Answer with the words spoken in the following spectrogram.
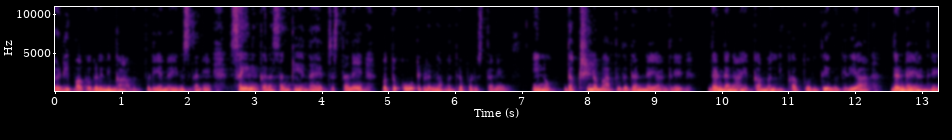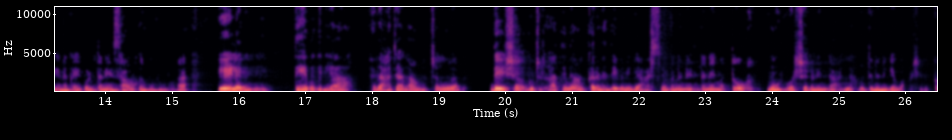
ಗಡಿ ಭಾಗಗಳಲ್ಲಿ ಕಾವಲು ಪಡೆಯನ್ನು ಇರಿಸ್ತಾನೆ ಸೈನಿಕರ ಸಂಖ್ಯೆಯನ್ನು ಹೆಚ್ಚಿಸ್ತಾನೆ ಮತ್ತು ಕೋಟೆಗಳನ್ನು ಭದ್ರಪಡಿಸ್ತಾನೆ. ಇನ್ನು ದಕ್ಷಿಣ ಭಾರತದ ದಂಡಯಾತ್ರೆ ದಂಡನಾಯಕ ಮಲ್ಲಿಕಾಪುರ್ ದೇವಗಿರಿಯ ದಂಡಯಾತ್ರೆಯನ್ನು ಕೈಗೊಳ್ತಾನೆ ಸಾವಿರದ ಮೂರುನೂರ ಏಳರಲ್ಲಿ. ದೇವಗಿರಿಯ ರಾಜ ರಾಮಚಂದ್ರ ದೇಶ ಗುಜರಾತಿನ ಕರ್ಣದೇವನಿಗೆ ಆಶ್ರಯವನ್ನು ನೀಡ್ತಾನೆ ಮತ್ತು ಮೂರು ವರ್ಷಗಳಿಂದ ಅಲ್ಲಾವುದ್ದೀನನಿಗೆ ವಾರ್ಷಿಕ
